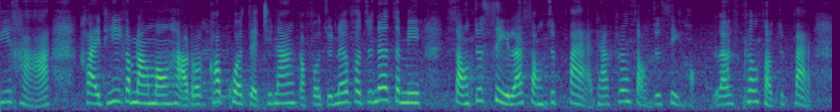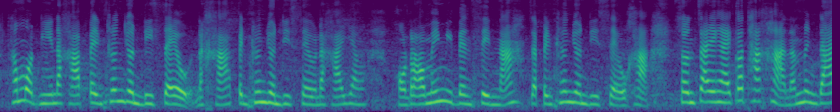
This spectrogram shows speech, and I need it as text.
พี่ๆขาใครที่กำลังมองหารถครอบครัว7ที่นั่งกับ Fortuner Fortuner จะมี 2.4 และ 2.8นะคะเครื่อง 2.4ของและเครื่อง 2.8 ทั้งหมดนี้นะคะ เป็นเครื่องยนต์ดีเซลนะคะ เป็นเครื่องยนต์ดีเซลนะคะยังของเราไม่มีเบนซินนะ จะเป็นเครื่องยนต์ดีเซลค่ะ สนใจยังไงก็ทักหาน้ำหนึ่งได้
